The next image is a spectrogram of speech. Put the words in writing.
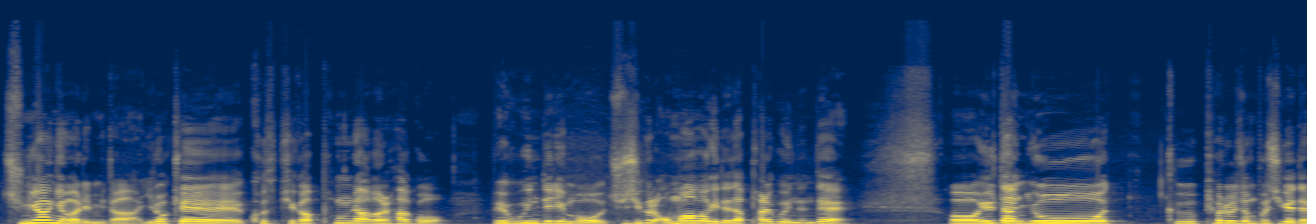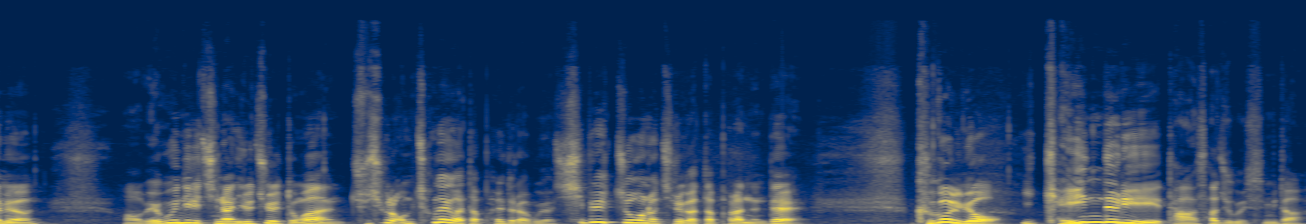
중요한 게 말입니다. 이렇게 코스피가 폭락을 하고 외국인들이 뭐 주식을 어마어마하게 내다 팔고 있는데 어 일단 요 그 표를 좀 보시게 되면 어 외국인들이 지난 일주일 동안 주식을 엄청나게 갖다 팔더라고요. 11조 원어치를 갖다 팔았는데 그걸요 이 개인들이 다 사주고 있습니다.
